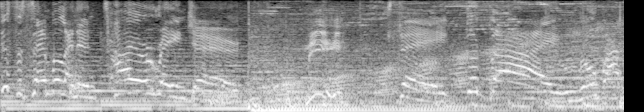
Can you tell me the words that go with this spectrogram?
disassemble an entire ranger. Me? Say goodbye, robot.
